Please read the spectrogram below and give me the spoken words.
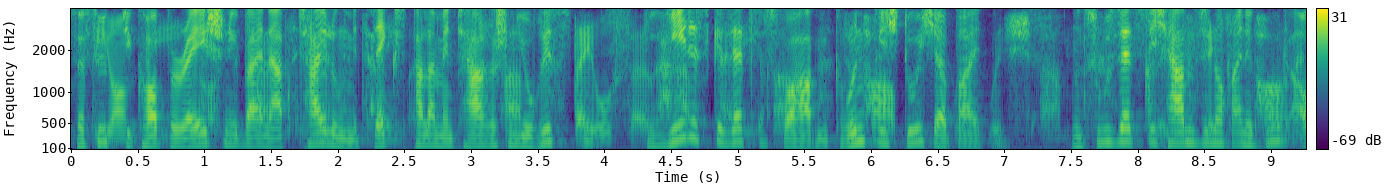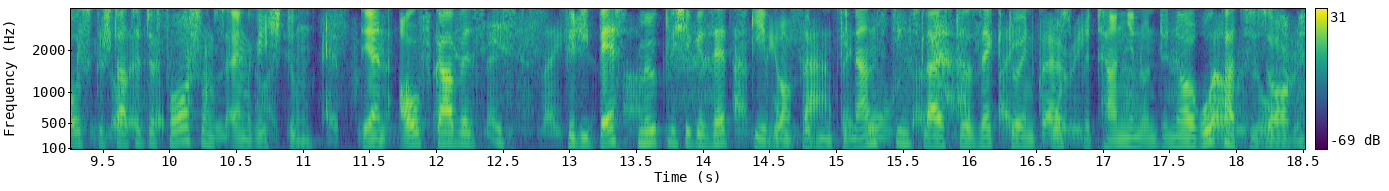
verfügt die Corporation über eine Abteilung mit sechs parlamentarischen Juristen, die jedes Gesetzesvorhaben gründlich durcharbeiten. Und zusätzlich haben sie noch eine gut ausgestattete Forschungseinrichtung, deren Aufgabe es ist, für die bestmögliche Gesetzgebung für den Finanzdienstleistersektor in Großbritannien und in Europa zu sorgen.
